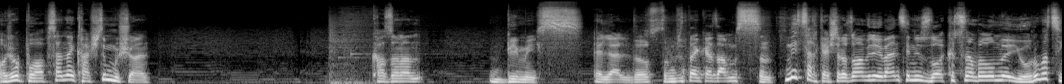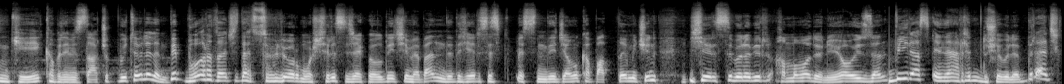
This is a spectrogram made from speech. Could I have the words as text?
Acaba bu hapishaneden kaçtın mı şu an? Kazanan Bimix. Helal dostum cidden kazanmışsın. Neyse arkadaşlar o zaman videoyu beğendiyseniz like atın abone olun ve yorum atın ki kabilemizi daha çok büyütebilelim. Ve bu arada cidden söylüyorum aşırı sıcak olduğu için ve ben de dışarı ses gitmesin diye camı kapattığım için içerisi böyle bir hamama dönüyor. O yüzden biraz enerjim düşebilir. Birazcık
